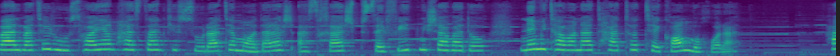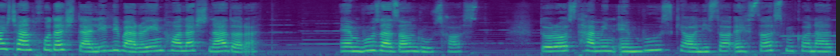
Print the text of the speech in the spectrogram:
و البته روزهایی هم هستند که صورت مادرش از خشم سفید می شود و نمی تواند حتی تکان بخورد. هرچند خودش دلیلی برای این حالش ندارد. امروز از آن روز هاست درست همین امروز که آلیسا احساس می کند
